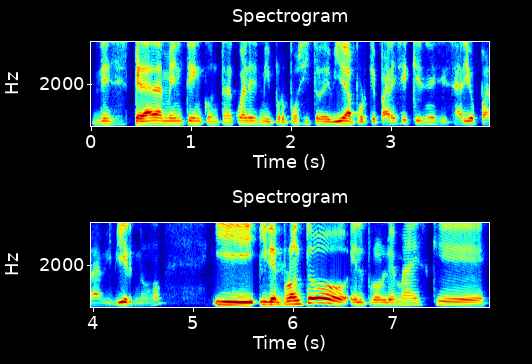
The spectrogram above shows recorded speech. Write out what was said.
desesperadamente encontrar cuál es mi propósito de vida, porque parece que es necesario para vivir, ¿no? Y, y de pronto el problema es que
